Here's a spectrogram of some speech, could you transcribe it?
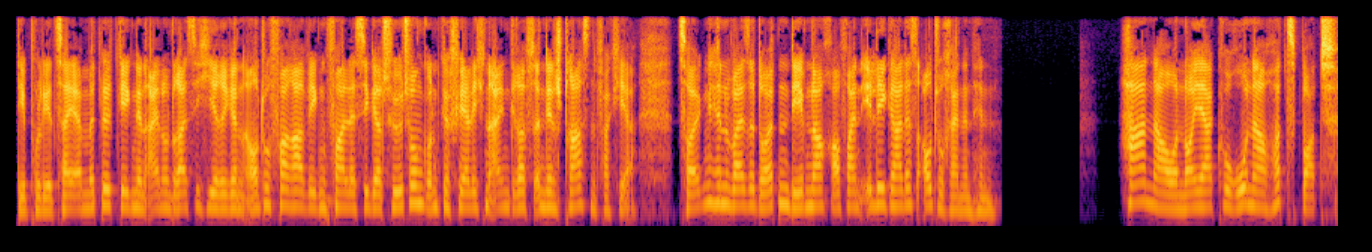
Die Polizei ermittelt gegen den 31-jährigen Autofahrer wegen fahrlässiger Tötung und gefährlichen Eingriffs in den Straßenverkehr. Zeugenhinweise deuten demnach auf ein illegales Autorennen hin. Hanau, neuer Corona-Hotspot.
